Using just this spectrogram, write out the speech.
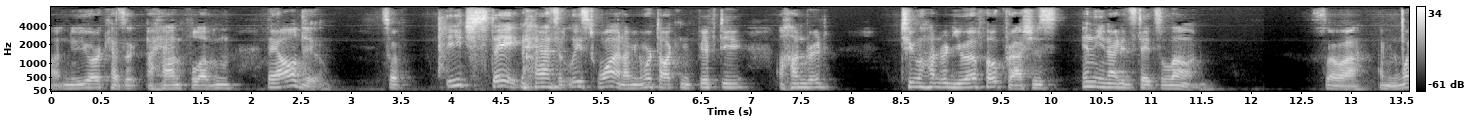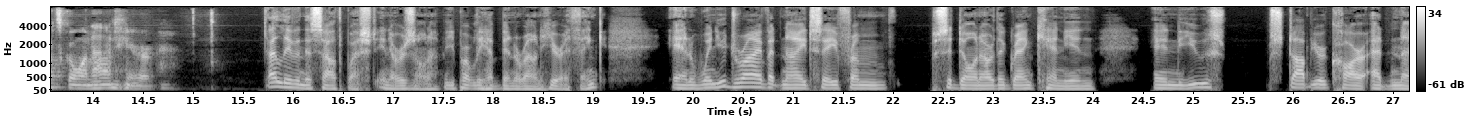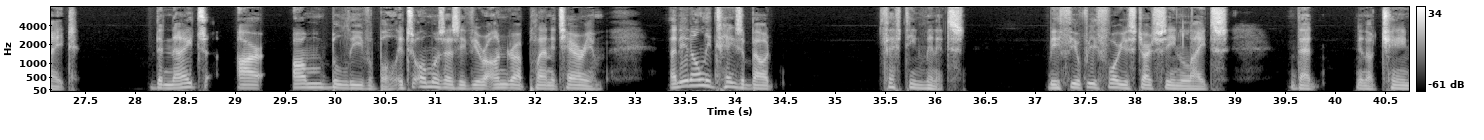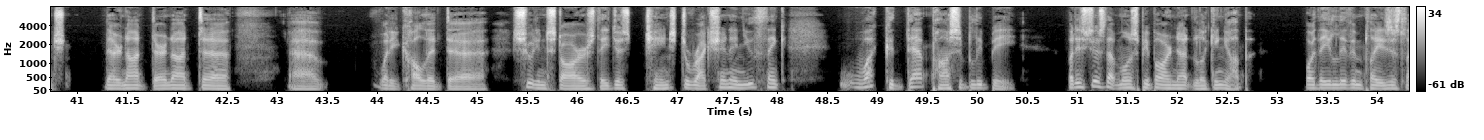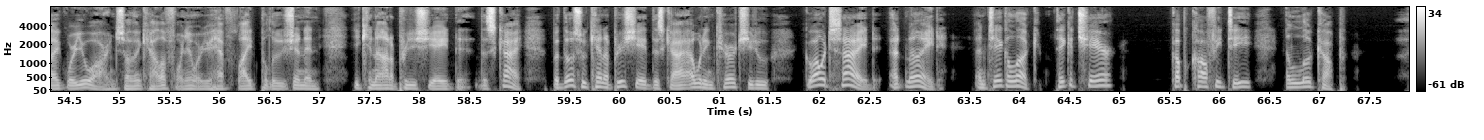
Uh, New York has a, a handful of them. They all do. So each state has at least one. I mean, we're talking 50, 100, 200 UFO crashes in the United States alone. So, uh, I mean, what's going on here? I live in the Southwest in Arizona. You probably have been around here, I think. And when you drive at night, say from Sedona or the Grand Canyon, and you stop your car at night, the nights are unbelievable. It's almost as if you're under a planetarium. And it only takes about 15 minutes before you start seeing lights that, you know, change. They're not, they're not, uh, uh, what do you call it, uh, shooting stars. They just change direction. And you think, what could that possibly be? But it's just that most people are not looking up, or they live in places like where you are in Southern California, where you have light pollution and you cannot appreciate the, the sky. But those who can appreciate the sky, I would encourage you to go outside at night and take a look. Take a chair, cup of coffee, tea, and look up.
